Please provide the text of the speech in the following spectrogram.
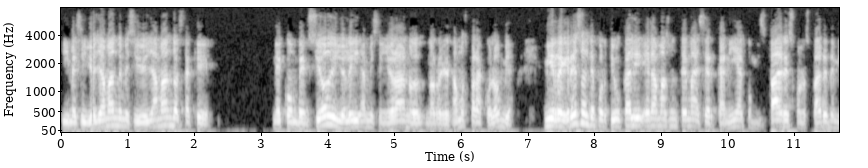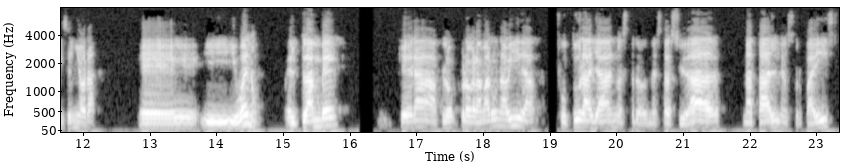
y me siguió llamando y me siguió llamando hasta que me convenció y yo le dije a mi señora, nos, regresamos para Colombia. Mi regreso al Deportivo Cali era más un tema de cercanía con mis padres, con los padres de mi señora. Eh, y, bueno, el plan B, que era programar una vida futura allá en nuestro, nuestra ciudad natal, nuestro país,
